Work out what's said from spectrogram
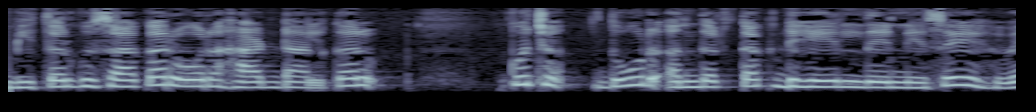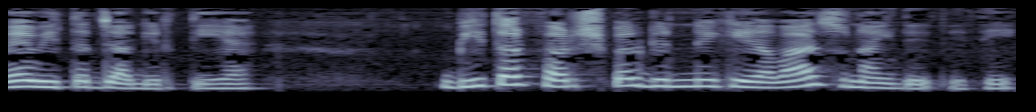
भीतर घुसाकर और हाथ डालकर कुछ दूर अंदर तक ढेल देने से वह भीतर जा गिरती है। भीतर फर्श पर गिरने की आवाज़ सुनाई देती थी।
